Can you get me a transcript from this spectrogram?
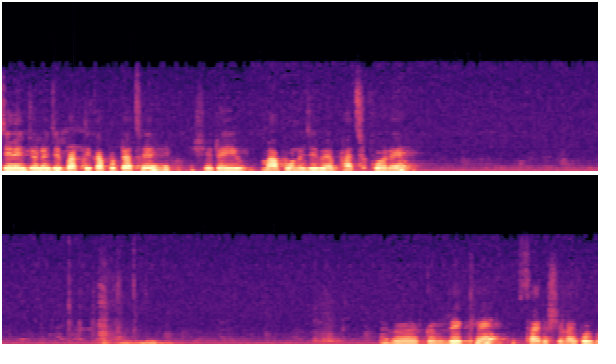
চেনের জন্য যে বাড়তি কাপড়টা আছে, সেটাই মাপ অনুযায়ী ভাঁজ করে রেখে সাইডে সেলাই করব।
